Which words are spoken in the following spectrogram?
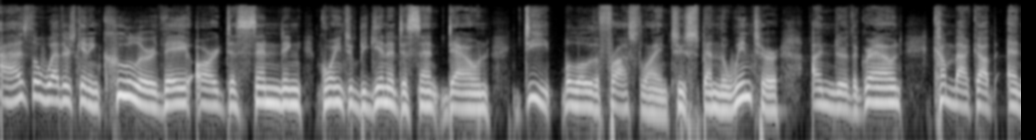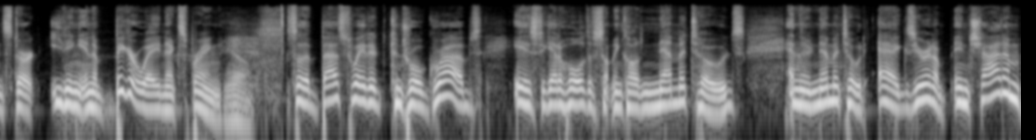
As the weather's getting cooler, they are descending, going to begin a descent down deep below the frost line to spend the winter under the ground, come back up and start eating in a bigger way next spring. Yeah. So the best way to control grubs is to get a hold of something called nematodes and they're nematode eggs. You're in a, in Chatham,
